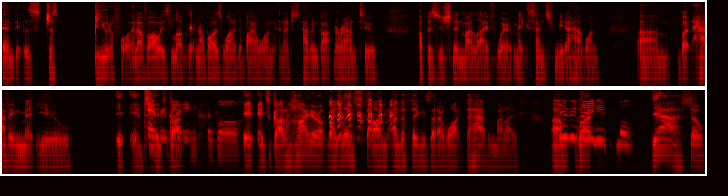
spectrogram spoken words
and it was just beautiful. And I've always loved it, and I've always wanted to buy one, and I just haven't gotten around to a position in my life where it makes sense for me to have one. Um, but having met you, it, it's Everybody it's bowl. It, has gone higher up my list on on the things that I want to have in my life. Um, Everybody but, needs a bowl. Yeah, so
